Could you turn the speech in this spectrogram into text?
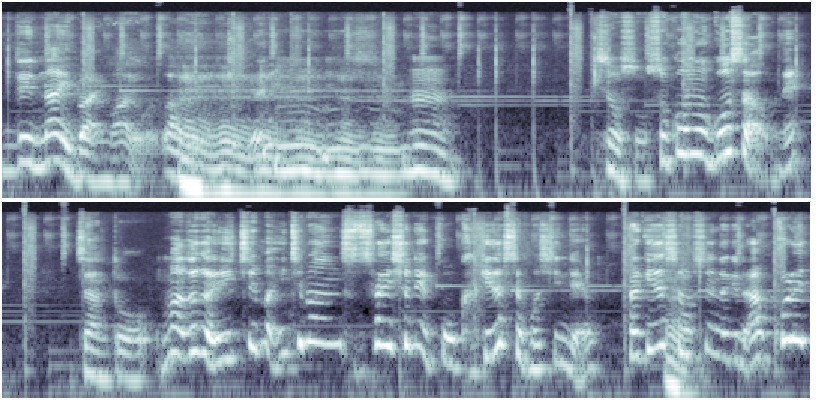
でない場合もあるわけだよね。そうそう。そこの誤差をねちゃんとまあだから一番一番最初にこう書き出してほしいんだよ。書き出してほしいんだけど、あこれ違っ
